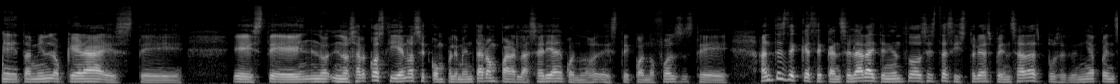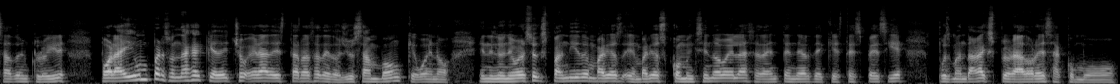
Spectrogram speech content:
Eh, también lo que era este este, los arcos que ya no se complementaron para la serie cuando, este, cuando fue, este, antes de que se cancelara y tenían todas estas historias pensadas, pues se tenía pensado incluir por ahí un personaje que de hecho era de esta raza de los Yuuzhan que bueno, en el universo expandido en varios, en varios cómics y novelas se da a entender de que esta especie pues mandaba exploradores a como,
